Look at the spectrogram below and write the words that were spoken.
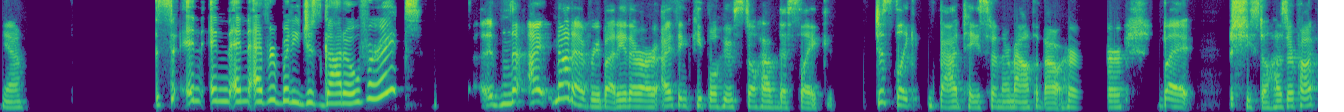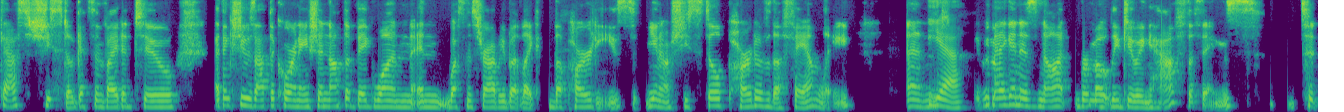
Yeah. So, and and and everybody just got over it. Uh, n- I, not everybody. There are, I think, people who still have this like just like bad taste in their mouth about her. But she still has her podcast. She still gets invited to. I think she was at the coronation, not the big one in Westminster Abbey, but like the parties. You know, she's still part of the family. And Yeah, Meghan is not remotely doing half the things to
